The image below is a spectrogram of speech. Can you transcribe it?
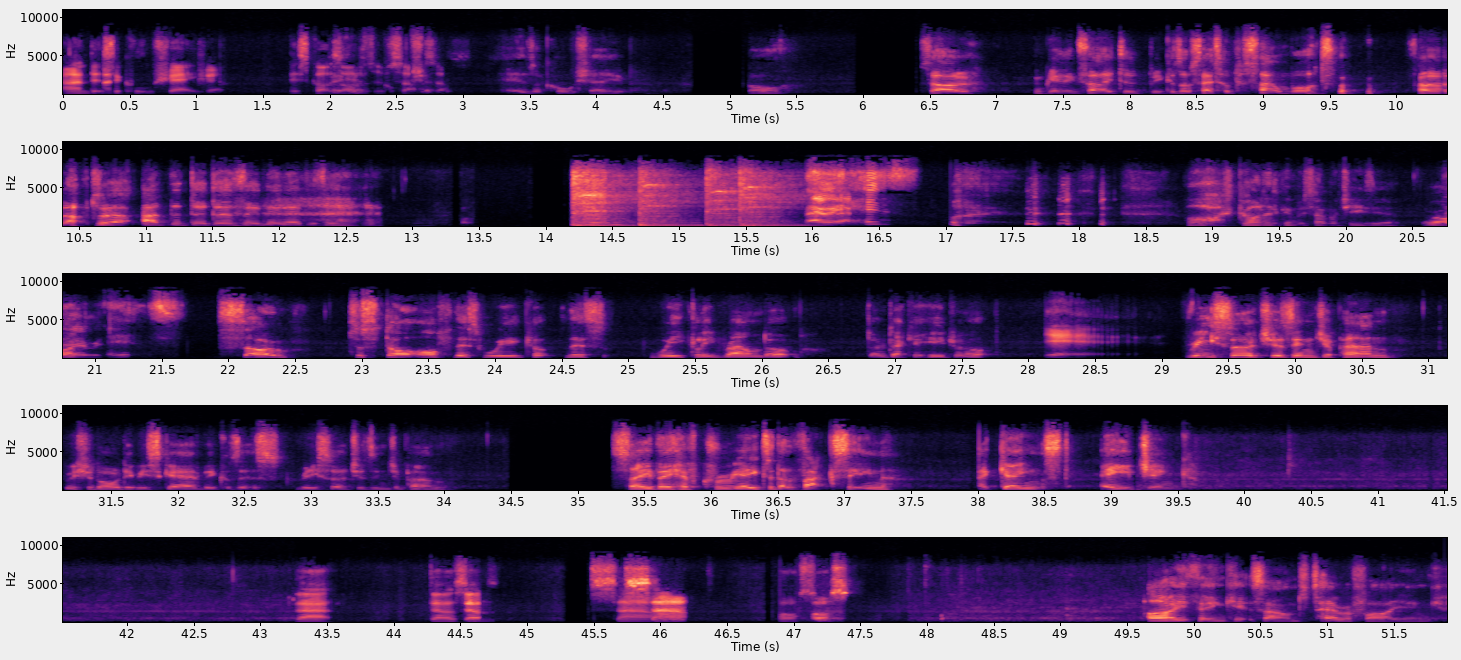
and it's a cool shape. It's got It lots of cool stuff. It is a cool shape. Oh. So, I'm getting excited because I've set up a soundboard. so I'd have to add the dudders in and editing. There it is. Oh, God, it's going to be so much easier. Right. There it is. So, to start off this week, this weekly roundup, dodecahedron up, Yeah. researchers in Japan, we should already be scared because it's researchers in Japan, say they have created a vaccine against aging. That doesn't sound possible. I think it sounds terrifying.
